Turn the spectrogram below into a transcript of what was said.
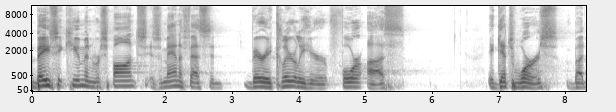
The basic human response is manifested very clearly here for us. It gets worse, but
